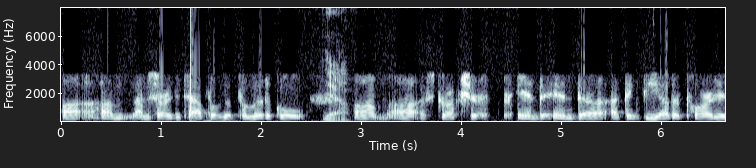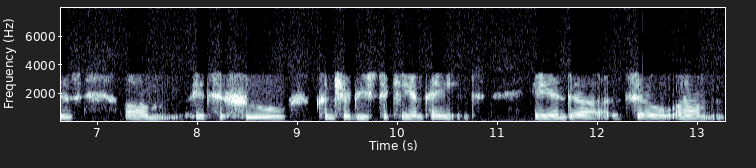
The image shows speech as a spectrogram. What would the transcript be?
uh, I'm, I'm sorry, the top of the political yeah. um, uh, structure. And and uh, I think the other part is um, it's who contributes to campaigns. And uh, so, um,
